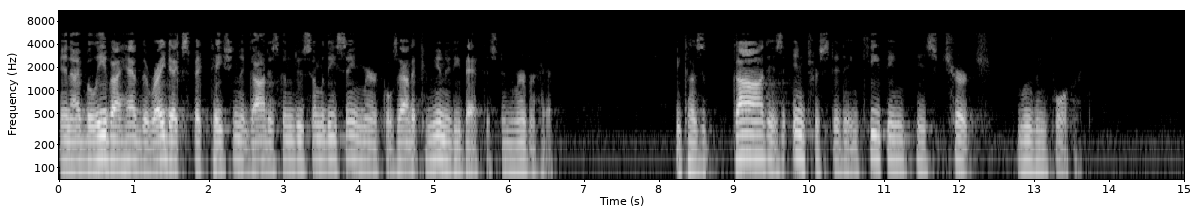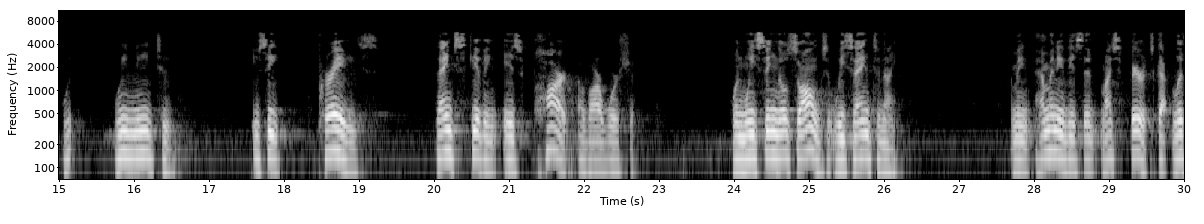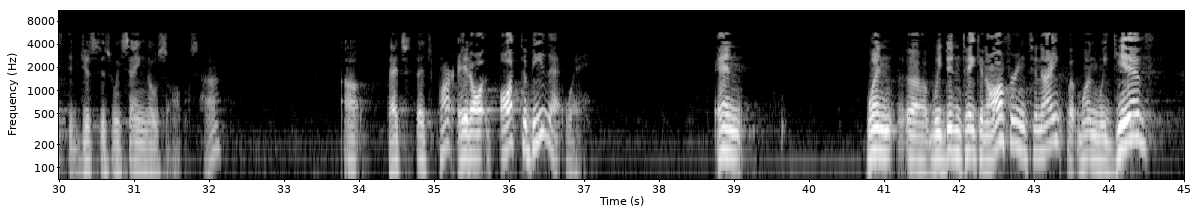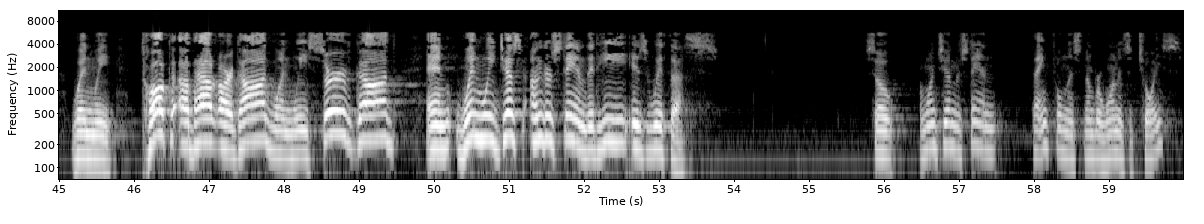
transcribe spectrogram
and I believe I have the right expectation that God is going to do some of these same miracles out at Community Baptist in Riverhead. Because God is interested in keeping His church moving forward. We, we need to. You see, praise, thanksgiving is part of our worship. When we sing those songs that we sang tonight, I mean, how many of you said, My spirits got lifted just as we sang those songs, huh? Uh, that's, that's part, it ought, ought to be that way. And when uh, we didn't take an offering tonight, but when we give, when we talk about our God, when we serve God, and when we just understand that He is with us. So, I want you to understand thankfulness, number one, is a choice.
